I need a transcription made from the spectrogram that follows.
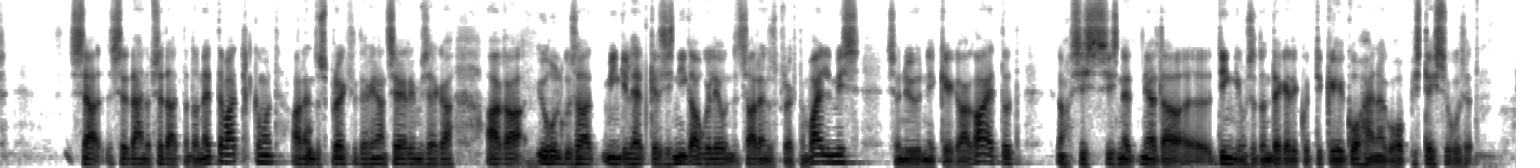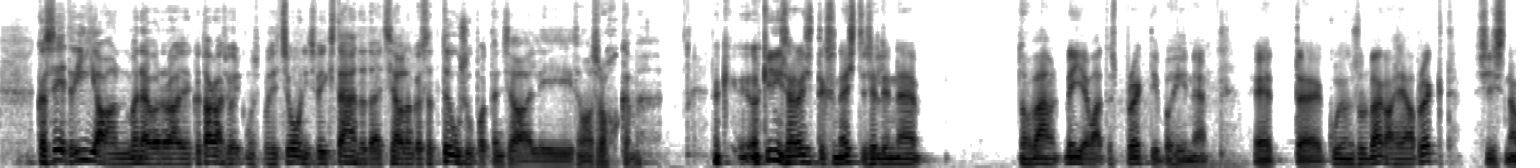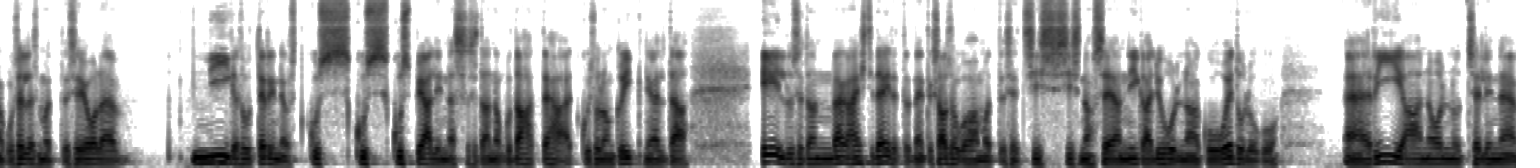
See, see tähendab seda, et nad on ettevaatlikumad arendusprojektide finantseerimisega, aga juhul, kui sa oled mingil hetkel siis nii kaugele jõudnud, et see arendusprojekt on valmis, see on üürnikega kaetud, noh siis, siis need nii-öelda tingimused on tegelikult ikkagi kohe nagu hoopis teistsugused kas see, et Riia on mõnevõrra niisugune tagasihoidlikumas positsioonis, võiks tähendada, et seal on ka seda tõusupotentsiaali samas rohkem? no kinnisvara esiteks on hästi selline noh, vähemalt meie vaates projektipõhine, et eh, kui on sul väga hea projekt, siis nagu selles mõttes ei ole liiga suurt erinevust, kus, kus, kus pealinnas sa seda nagu tahad teha, et kui sul on kõik nii-öelda eeldused on väga hästi täidetud, näiteks asukoha mõttes, et siis, siis noh, see on igal juhul nagu edulugu. Äh, Riia on olnud selline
